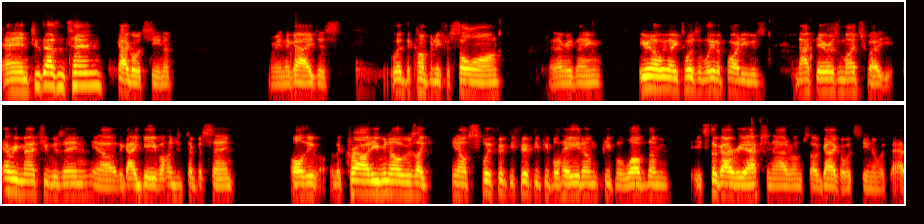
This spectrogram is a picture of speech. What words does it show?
And 2010, gotta go with Cena. I mean, the guy just led the company for so long and everything. Even though, like, towards the later part, he was not there as much, but every match he was in, you know, the guy gave 110%. All the the crowd, even though it was like, you know, split 50 50, people hate him, people love him. He still got a reaction out of him, so gotta go with Cena with that.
